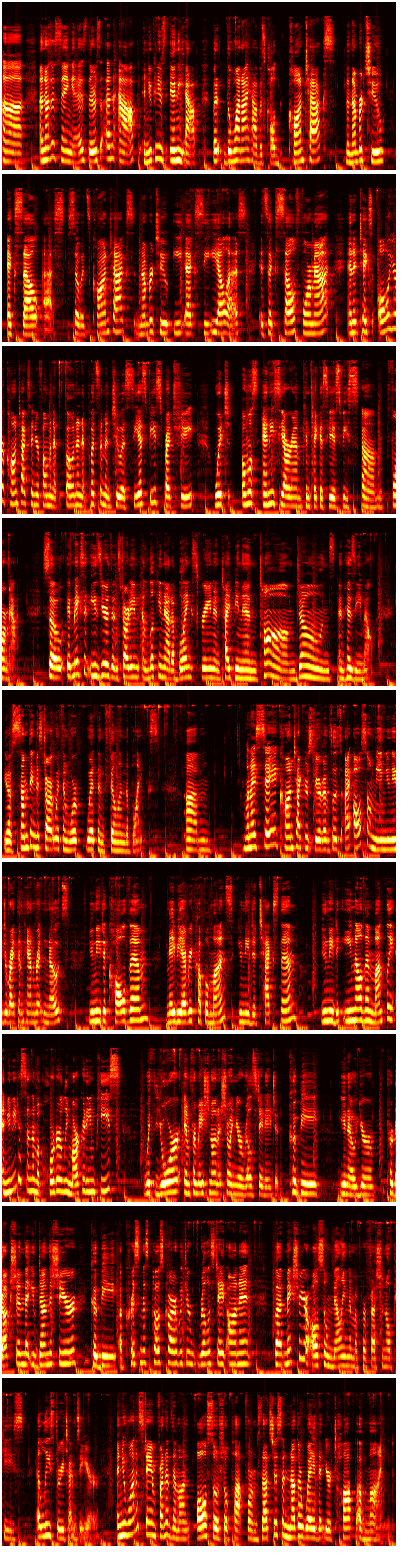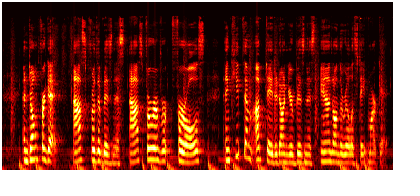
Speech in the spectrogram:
Uh, another thing is there's an app, and you can use any app, but the one I have is called Contacts, the number two, Excel S. So it's Contacts, number two, E X C E L S. It's Excel format, and it takes all your contacts in your phone and, it, phone and it puts them into a CSV spreadsheet, which almost any CRM can take a CSV um, format. So it makes it easier than starting and looking at a blank screen and typing in Tom Jones and his email. You have something to start with and work with and fill in the blanks. Um, when I say contact your sphere of influence, I also mean you need to write them handwritten notes. You need to call them maybe every couple months. You need to text them. You need to email them monthly, and you need to send them a quarterly marketing piece with your information on it showing you're a real estate agent. Could be you know, your production that you've done this year. Could be a Christmas postcard with your real estate on it. But make sure you're also mailing them a professional piece at least three times a year. And you want to stay in front of them on all social platforms. That's just another way that you're top of mind. And don't forget, ask for the business, ask for referrals, and keep them updated on your business and on the real estate market.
